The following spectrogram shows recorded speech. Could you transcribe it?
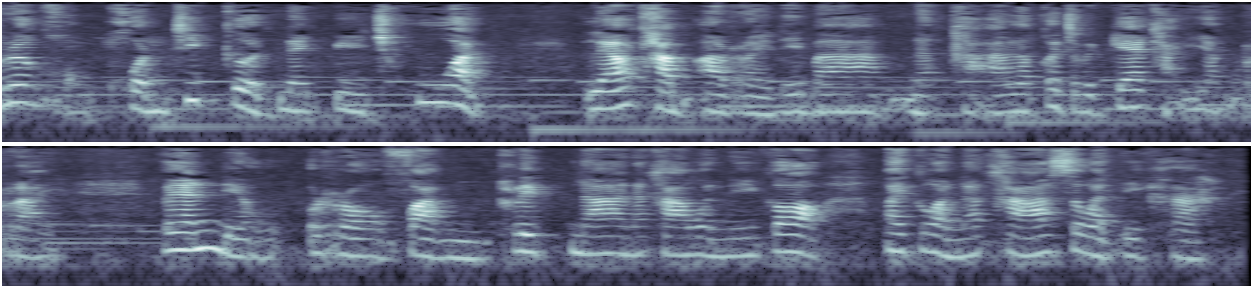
เรื่องของคนที่เกิดในปีชวด แล้วทำอะไรได้บ้างนะคะ แล้วก็จะไปแก้ไขอย่างไรเพราะฉะนั้นเดี๋ยวรอฟังคลิปหน้านะคะ วันนี้ก็ไปก่อนนะคะ สวัสดีค่ะ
